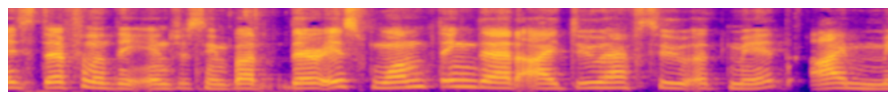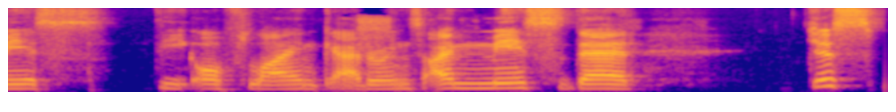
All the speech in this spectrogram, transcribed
It's definitely interesting but there is one thing that i do have to admit i miss the offline gatherings. I miss that just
